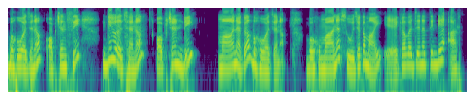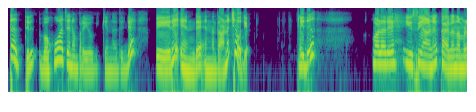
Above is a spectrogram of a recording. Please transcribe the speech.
ബഹുവചനം ഓപ്ഷൻ സി ദ്വിവചനം ഓപ്ഷൻ ഡി മാനക ബഹുവചനം. ബഹുമാന സൂചകമായി ഏകവചനത്തിന്റെ അർത്ഥത്തിൽ ബഹുവചനം പ്രയോഗിക്കുന്നതിന്റെ പേര് എന്ത് എന്നതാണ് ചോദ്യം. ഇത് വളരെ ഈസിയാണ് കാരണം നമ്മൾ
